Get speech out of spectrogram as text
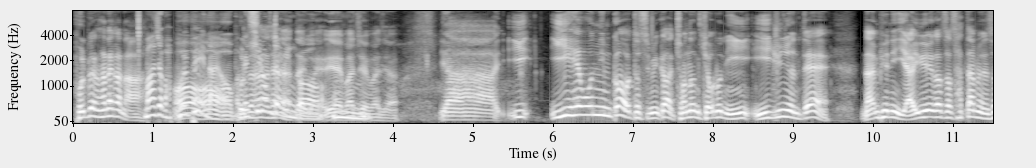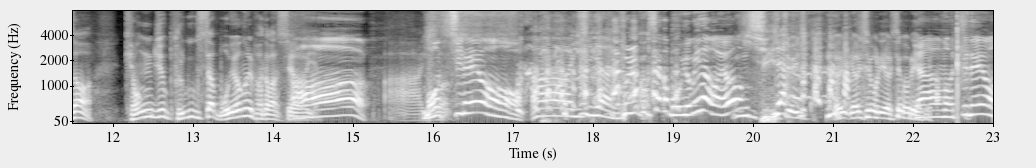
볼펜 하나가 나. 맞아, 볼펜이 나요. 그러니까 실용적인 거. 음. 이거예요. 예, 맞아요, 맞아요. 야, 이 이혜원님 건 어떻습니까? 저는 결혼 2, 2주년 때 남편이 야유회 가서 샀다면서 경주 불국사 모형을 받아왔어요. 아, 아, 멋지네요. 아, 2주년. 불국사가 모형이 나와요? 2주년. 열- 열쇠고리 열쇠고리. 야, 멋지네요.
